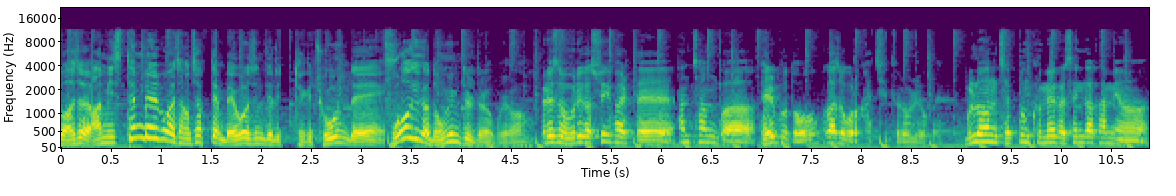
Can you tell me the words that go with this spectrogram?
맞아요. Army 스텐밸브가 장착된 매거진들이 되게 좋은데 구하기가 너무 힘들더라고요. 그래서 우리가 수입할 때 탄창과 밸브도 추가적으로 같이 들어오려고 해요. 물론 제품 금액을 생각하면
